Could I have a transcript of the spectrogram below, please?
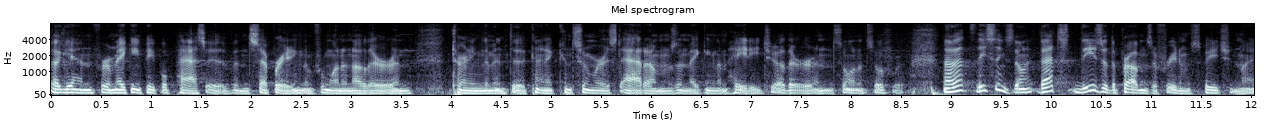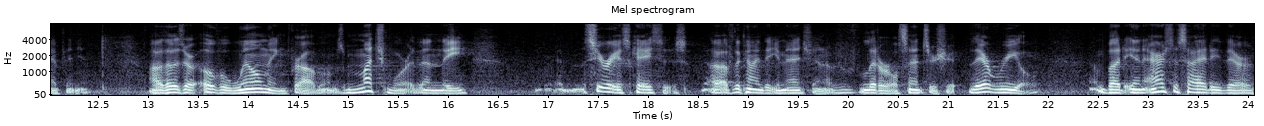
again, for making people passive and separating them from one another and turning them into kind of consumerist atoms and making them hate each other and so on and so forth. Now, these things don't, that's, these are the problems of freedom of speech, in my opinion. Uh, those are overwhelming problems, much more than the serious cases of the kind that you mentioned, of literal censorship. They're real. But in our society, they're,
